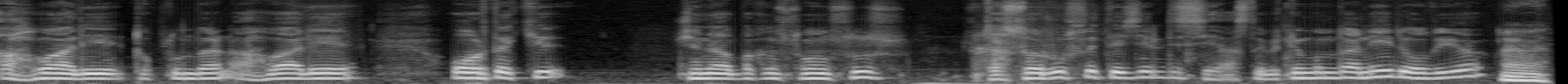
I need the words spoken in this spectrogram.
ahvali, toplumların ahvali, oradaki Cenab-ı Hakk'ın sonsuz tasarruf ve tecellisi. Aslında bütün bunlar neyle oluyor? Evet.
